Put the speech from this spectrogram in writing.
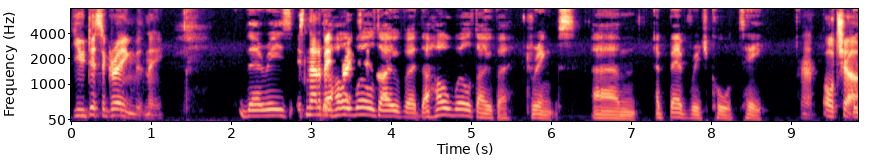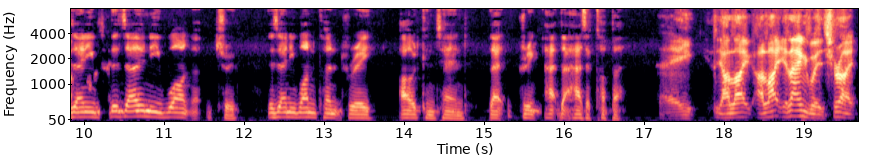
you disagreeing with me. There is Isn't that a the whole world over. The whole world over drinks um, a beverage called tea. Huh. Or char. There's only there's only one uh, true. There's only one country I would contend that drink that has a cuppa. Hey, I like I like your language, right?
